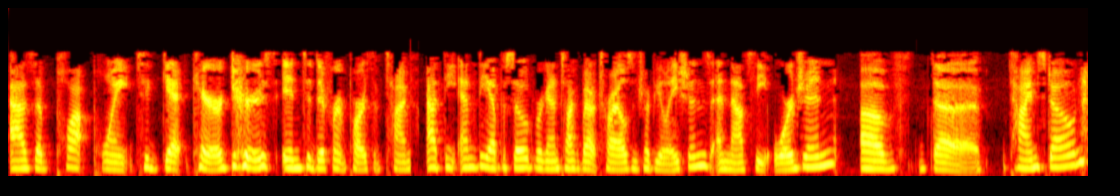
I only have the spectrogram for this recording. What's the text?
as a plot point to get characters into different parts of time. At the end of the episode, we're going to talk about trials and tribulations, and that's the origin of the time stone.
